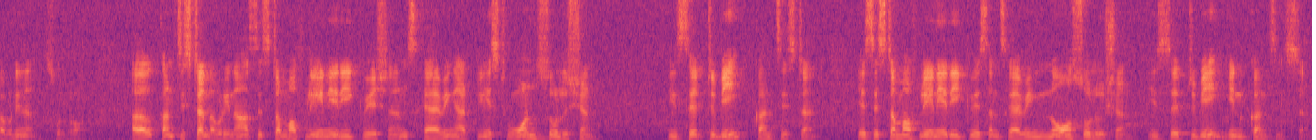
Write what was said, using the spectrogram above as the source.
அப்படின்னு சொல்கிறோம் அதாவது கன்சிஸ்டன்ட் அப்படின்னா system of linear equations having at least one solution is set to be consistent A system of linear equations having no solution is said to be inconsistent.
